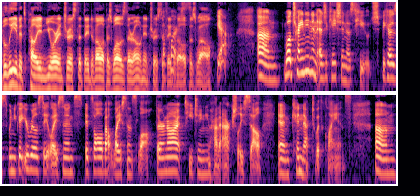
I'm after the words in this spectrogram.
believe it's probably in your interest that they develop as well as their own interest that of they course. develop as well. Yeah. Um, well, training and education is huge because when you get your real estate license, it's all about license law. They're not teaching you how to actually sell and connect with clients. Um,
